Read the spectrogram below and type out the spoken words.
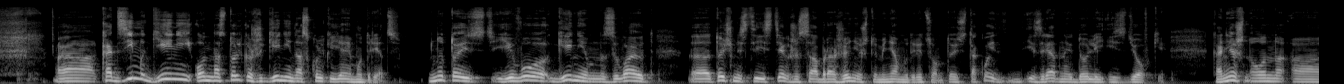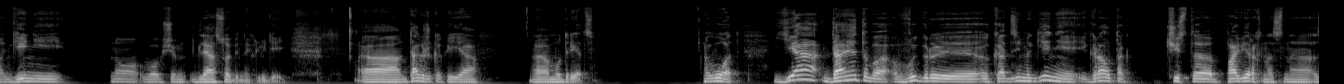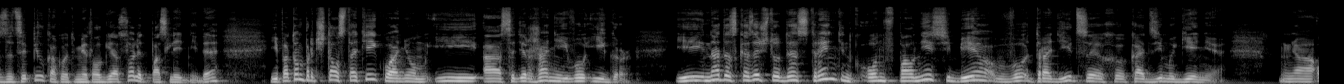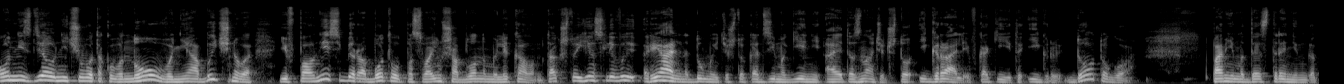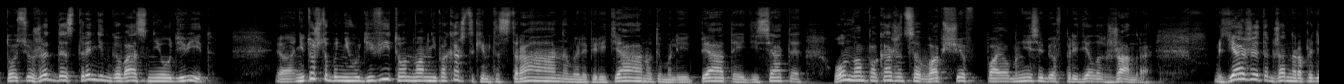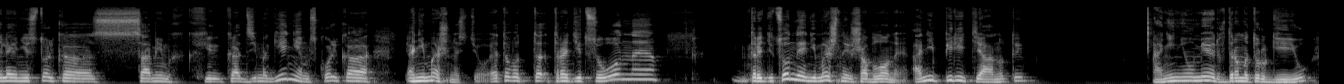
А, Кадзима гений, он настолько же гений, насколько я и мудрец. Ну, то есть его гением называют э, точности из тех же соображений, что меня мудрецом. То есть такой изрядной долей издевки. Конечно, он э, гений, но, в общем, для особенных людей. Э, так же, как и я, э, мудрец. Вот. Я до этого в игры Кадзима Гения играл так чисто поверхностно зацепил какой-то Metal Gear Solid последний, да, и потом прочитал статейку о нем и о содержании его игр. И надо сказать, что Death Stranding, он вполне себе в традициях Кадзимы гения. А, он не сделал ничего такого нового, необычного и вполне себе работал по своим шаблонам и лекалам. Так что если вы реально думаете, что Кадзима гений, а это значит, что играли в какие-то игры до того, помимо Death то сюжет Death вас не удивит. А, не то чтобы не удивит, он вам не покажется каким-то странным или перетянутым, или пятое, десятое. Он вам покажется вообще вполне себе в пределах жанра. Я же этот жанр определяю не столько самим Кадзима гением, сколько анимешностью. Это вот традиционная, традиционные анимешные шаблоны. Они перетянуты, они не умеют в драматургию,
